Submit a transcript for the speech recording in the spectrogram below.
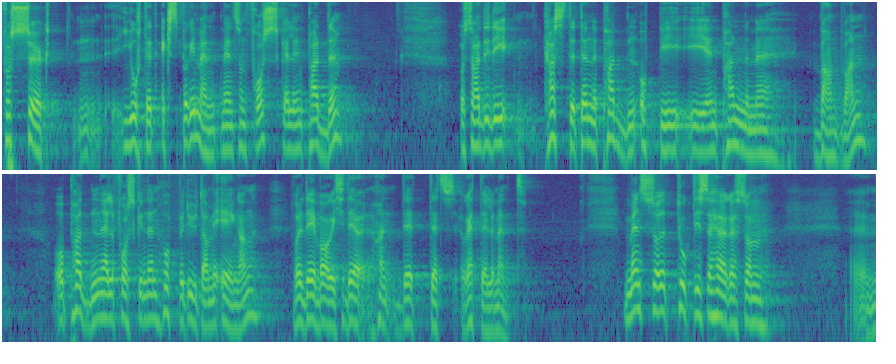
forsøkt gjort et eksperiment med en sånn frosk eller en padde. Og så hadde de kastet denne padden opp i, i en panne med varmt vann. Og padden, eller frosken, den hoppet ut av med en gang, for det var ikke det, han, det, dets rette element. Men så tok disse her som um,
